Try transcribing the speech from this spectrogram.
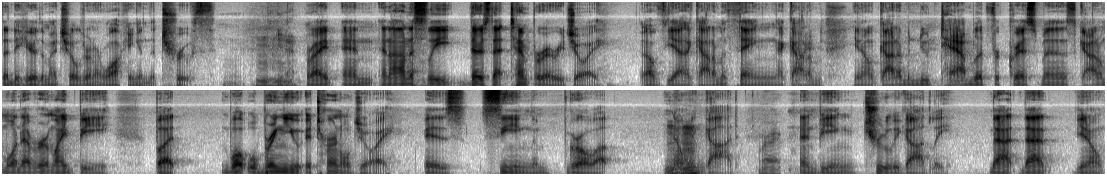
than to hear that my children are walking in the truth. Yeah. Right, and and honestly, there's that temporary joy of yeah, I got him a thing, I got him, you know, got him a new tablet for Christmas, got him whatever it might be. But what will bring you eternal joy is seeing them grow up, knowing mm-hmm. God Right. and being truly godly. That that you know,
